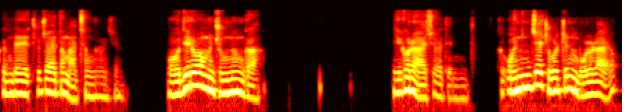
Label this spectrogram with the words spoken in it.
근데 투자에도 마찬가지예요. 어디로 가면 죽는가? 이거를 아셔야 됩니다. 그 언제 죽을지는 몰라요.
